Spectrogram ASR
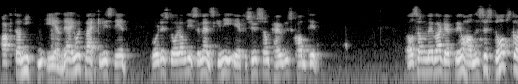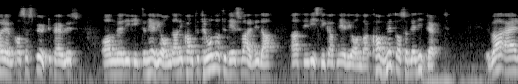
akta 19.1. Det er jo et merkelig sted hvor det står om disse menneskene i Efesus som Paulus kom til, og som var døpt med Johannes' dåp, og så spurte Paulus om de fikk Den hellige ånd da de kom til troen, og til det svarer de da at de visste ikke at Den hellige ånd var kommet, og så ble de døpt. Hva er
